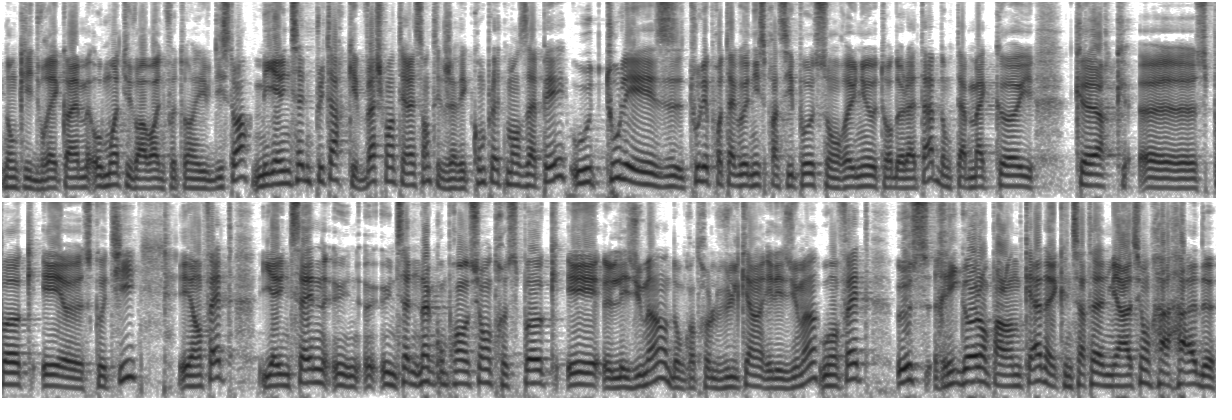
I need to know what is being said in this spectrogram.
donc il devrait quand même, au moins tu devrais avoir une photo dans le livre d'histoire. Mais il y a une scène plus tard qui est vachement intéressante et que j'avais complètement zappé, où tous les, tous les protagonistes principaux sont réunis autour de la table. Donc tu as McCoy, Kirk, euh, Spock et euh, Scotty. Et en fait, il y a une scène, une, scène d'incompréhension entre Spock et les humains, donc entre le Vulcain et les humains, où en fait, eux rigolent en parlant de Khan avec une certaine admiration, haha, de,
